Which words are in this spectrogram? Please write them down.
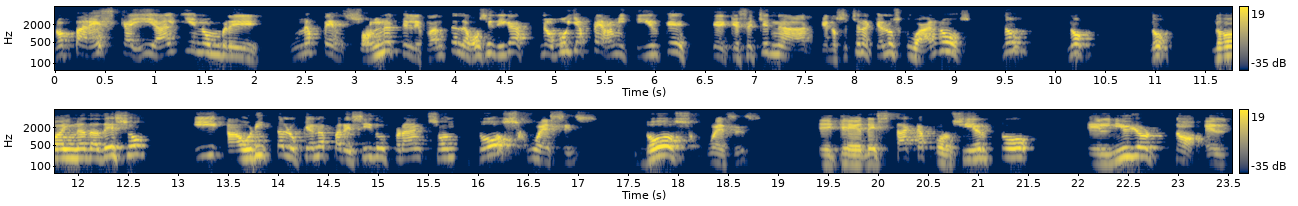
no aparezca ahí alguien, hombre, una persona que levante la voz y diga, no voy a permitir que, que, se echen a, que nos echen aquí a los cubanos. No, no, no, no hay nada de eso. Y ahorita lo que han aparecido, Frank, son dos jueces, dos jueces, eh, que destaca, por cierto, el New York, no, el,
